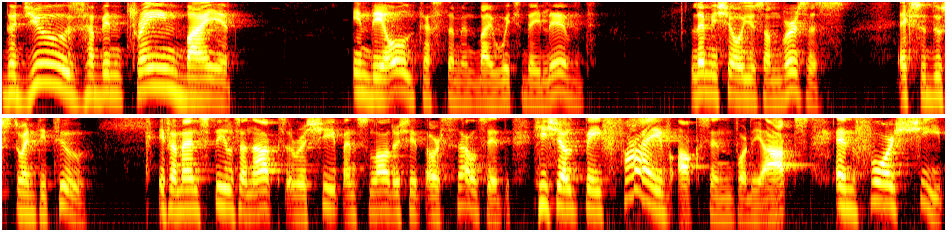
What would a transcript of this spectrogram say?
The Jews have been trained by it in the Old Testament by which they lived. Let me show you some verses. Exodus 22. If a man steals an ox or a sheep and slaughters it or sells it, he shall pay five oxen for the ox and four sheep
